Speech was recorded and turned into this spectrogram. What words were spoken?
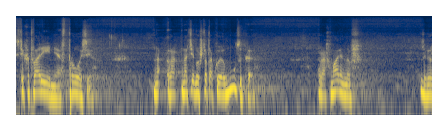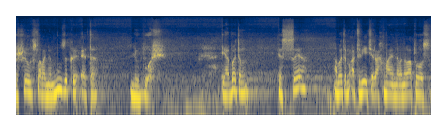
стихотворение в прозе на, на тему «Что такое музыка?» Рахманинов завершил словами «Музыка – это любовь». И об этом эссе, об этом ответе Рахманинова на вопрос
